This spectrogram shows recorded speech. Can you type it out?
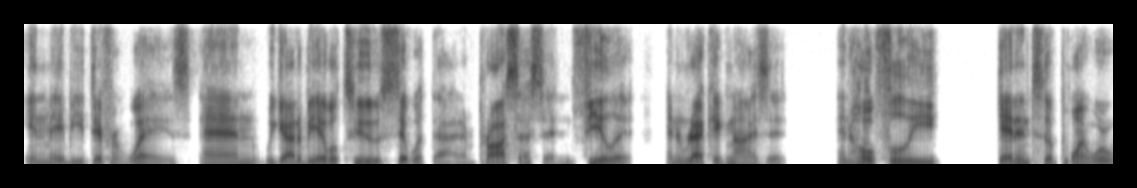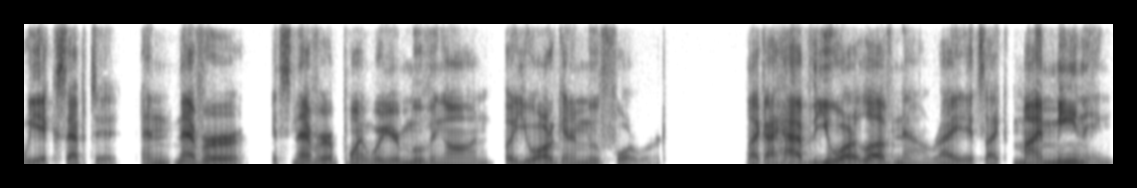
in maybe different ways. And we got to be able to sit with that and process it and feel it and recognize it and hopefully get into the point where we accept it. And never, it's never a point where you're moving on, but you are going to move forward. Like I have You Are Loved now, right? It's like my meaning.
